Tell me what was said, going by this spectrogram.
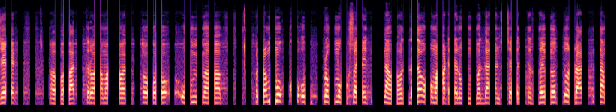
જે વાત કરવામાં આવે તો પ્રમુખ ઉપપ્રમુખ સહિતના હોદ્દાઓ માટેનું મતદાન છે થયું હતું રાતના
